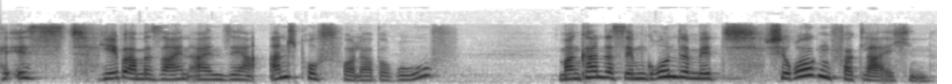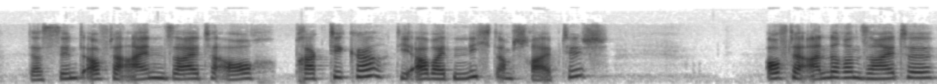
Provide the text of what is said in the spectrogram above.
ist Hebamme sein ein sehr anspruchsvoller Beruf. Man kann das im Grunde mit Chirurgen vergleichen. Das sind auf der einen Seite auch Praktiker, die arbeiten nicht am Schreibtisch. Auf der anderen Seite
